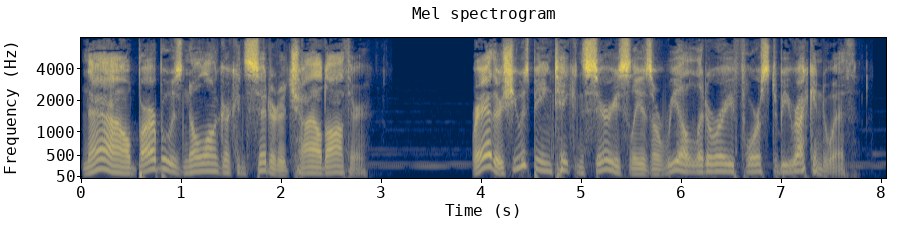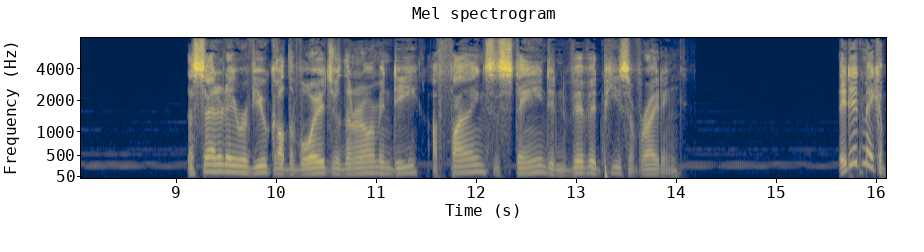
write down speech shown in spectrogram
Now, Barbara was no longer considered a child author. Rather, she was being taken seriously as a real literary force to be reckoned with. The Saturday Review called The Voyage of the Normandie a fine, sustained, and vivid piece of writing. They did make a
